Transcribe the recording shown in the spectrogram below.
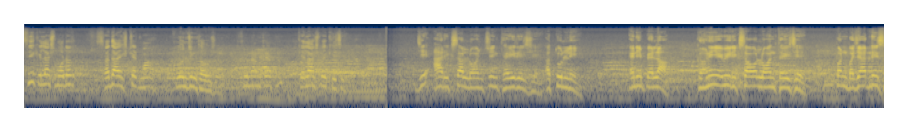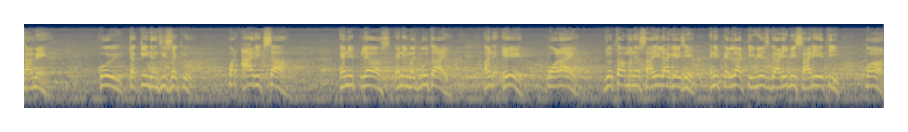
સી કૈલાશ મોટર સદા એસ્ટેટમાં લોન્ચિંગ થયું છે. શું નામ છે આપનું? કૈલાશભાઈ ખીચી જે આ રિક્ષા લોન્ચિંગ થઈ રહી છે અતુલની એની પહેલાં ઘણી એવી રિક્ષાઓ લોન્ચ થઈ છે પણ બજારની સામે કોઈ ટકી નથી શક્યું. પણ આ રિક્ષા એની પ્લસ એની મજબૂતાઈ અને એ પહોળાઈ જોતાં મને સારી લાગે છે. એની પહેલાં ટીવીએસ ગાડી બી સારી હતી પણ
